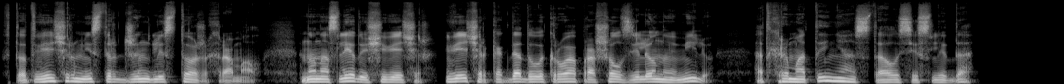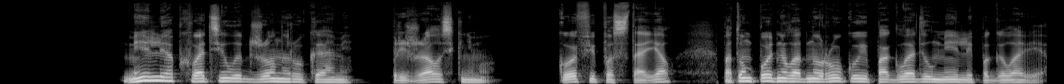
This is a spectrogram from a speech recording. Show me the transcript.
В тот вечер мистер Джинглис тоже хромал. Но на следующий вечер, вечер, когда Делакруа прошел зеленую милю, от хромоты не осталось и следа. Мелли обхватила Джона руками, прижалась к нему. Кофе постоял, потом поднял одну руку и погладил Мелли по голове.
